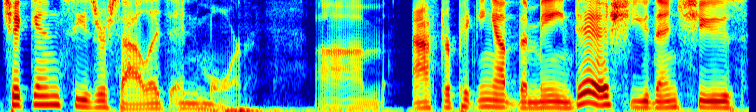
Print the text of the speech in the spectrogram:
chicken Caesar salads, and more. Um, after picking out the main dish, you then choose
